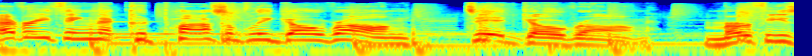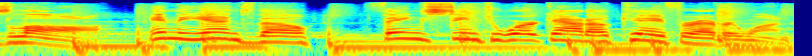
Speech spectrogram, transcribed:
Everything that could possibly go wrong did go wrong. Murphy's Law. In the end, though, things seemed to work out okay for everyone.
